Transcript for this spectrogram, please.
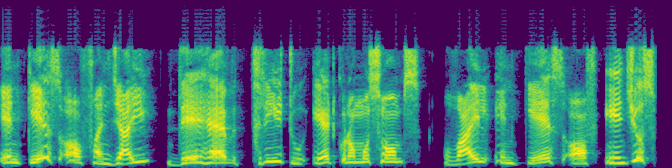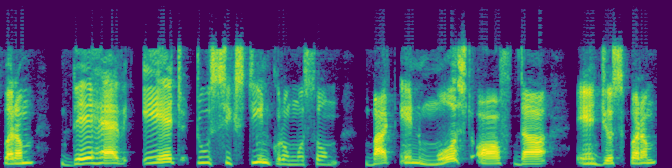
In case of fungi, they have 3 to 8 chromosomes, while in case of angiosperm, they have 8 to 16 chromosome. But in most of the angiosperm,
